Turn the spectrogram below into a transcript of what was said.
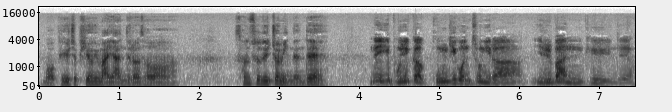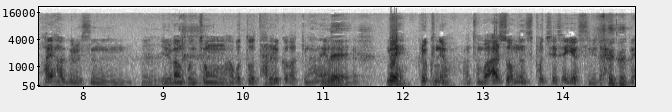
뭐 비교적 비용이 많이 안 들어서 선수들이 좀 있는데 근데 이게 보니까 공기권총이라 일반 그 이제 화약을 쓰는 음. 일반 권총하고 또 다를 것 같긴 하네요. 네. 네, 그렇군요. 아무튼 뭐 알 수 없는 스포츠의 세계였습니다. 네.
